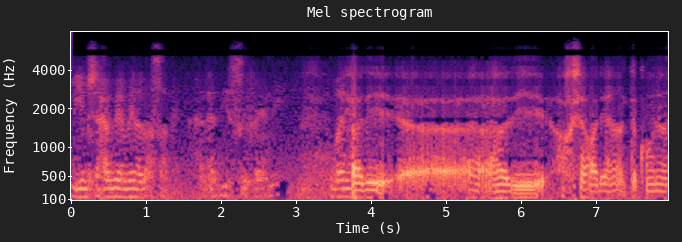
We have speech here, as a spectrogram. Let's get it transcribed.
ليمسح بها بين الأصابع. هذه الصفة يعني هذه آه هذه أخشى عليها أن تكون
